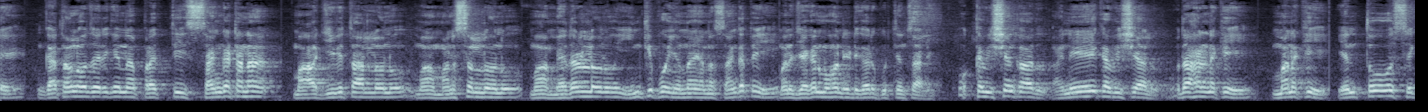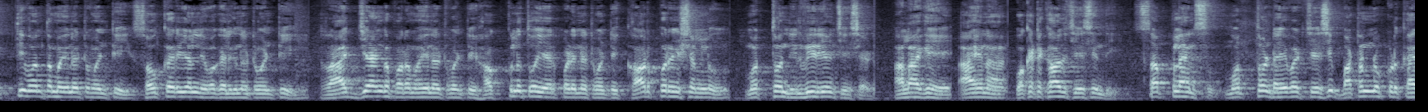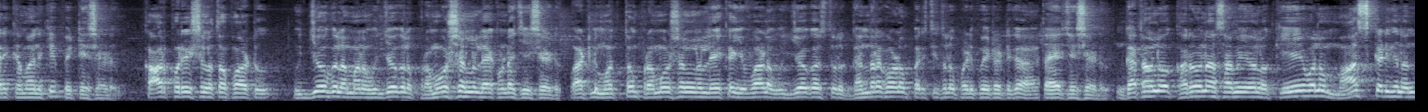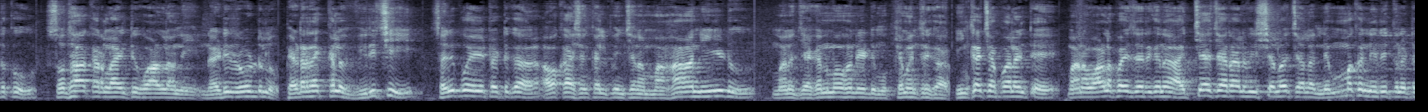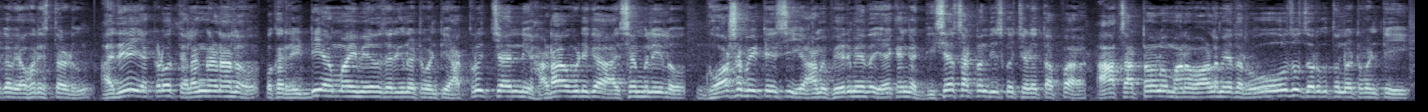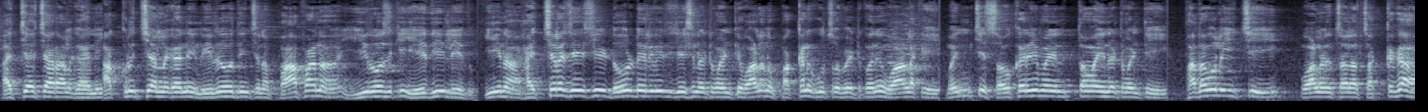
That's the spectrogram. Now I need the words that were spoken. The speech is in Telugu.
గతంలో జరిగిన ప్రతి సంఘటన మా జీవితాల్లోనూ మా మనసుల్లోనూ మా మెదడులోనూ ఇంకిపోయి ఉన్నాయన్న సంగతి మన జగన్మోహన్ రెడ్డి గారు గుర్తించాలి. ఒక్క విషయం కాదు అనేక విషయాలు. ఉదాహరణకి మనకి ఎంతో శక్తివంతమైనటువంటి సౌకర్యాలను ఇవ్వగలిగినటువంటి రాజ్యాంగపరమైనటువంటి హక్కులతో ఏర్పడినటువంటి కార్పొరేషన్లు మొత్తం నిర్వీర్యం చేశాడు. అలాగే ఆయన ఒకటి కాదు చేసింది సబ్ ప్లాన్స్ మొత్తం డైవర్ట్ చేసి బటన్ నొక్కుడు కార్యక్రమానికి పెట్టేశాడు. కార్పొరేషన్లతో పాటు ఉద్యోగుల మన ఉద్యోగుల ప్రమోషన్లు లేకుండా చేశాడు. వాటిని మొత్తం ప్రమోషన్లు లేక ఇవాళ ఉద్యోగస్తులు గందరగోళం పరిస్థితిలో పడిపోయేటట్టుగా తయారు చేశాడు. గతంలో కరోనా సమయంలో కేవలం మాస్క్ అడిగినందుకు సుధాకర్ లాంటి వాళ్ళని నడి రోడ్డులు పెడరెక్కలు విరిచి చనిపోయేటట్టుగా అవకాశం కల్పించిన మహానీయుడు మన జగన్మోహన్ రెడ్డి ముఖ్యమంత్రి గారు. ఇంకా చెప్పాలంటే మన వాళ్ళపై జరిగిన అత్యాచారాల విషయంలో చాలా నిమ్మకం నిరుతున్నట్టుగా వ్యవహరిస్తాడు. అదే ఎక్కడో తెలంగాణలో ఒక రెడ్డి అమ్మాయి మీద జరిగినటువంటి అకృత్యాన్ని హడావుడిగా అసెంబ్లీలో ఘోష పెట్టేసి ఆమె పేరు మీద ఏకంగా దిశ చట్టం తీసుకొచ్చాడే తప్ప ఆ చట్టంలో మన వాళ్ళ మీద రోజు జరుగుతున్నటువంటి అత్యాచారాలు గాని అకృత్యాలను గాని నిరోధించిన పాపాన ఈ రోజుకి ఏదీ లేదు. ఈయన హత్యలు చేసి డోర్ డెలివరీ చేసినటువంటి వాళ్ళను పక్కన కూర్చోబెట్టుకొని వాళ్ళకి మంచి సౌకర్యవంతమైనటువంటి పదవులు ఇచ్చి వాళ్ళని చాలా చక్కగా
